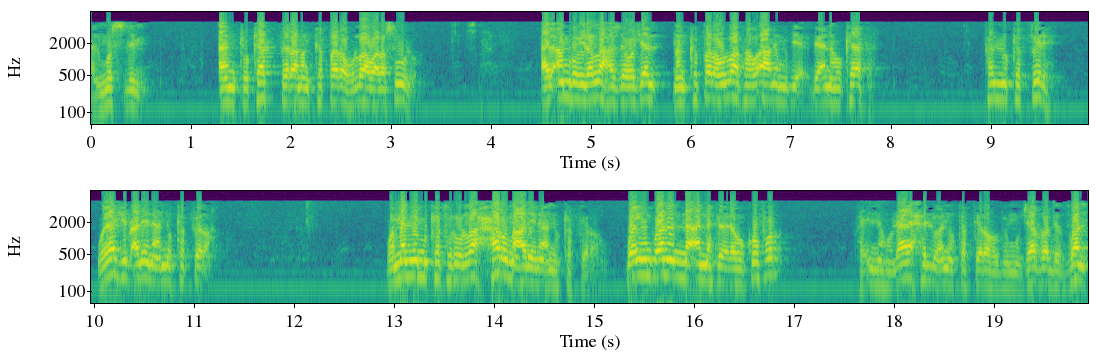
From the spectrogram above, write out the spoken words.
المسلم أن تكفر من كفره الله ورسوله. الأمر إلى الله عز وجل من كفره الله فهو أعلم بأنه كافر. فلنكفره ويجب علينا أن نكفره. ومن لم يكفر الله حرم علينا أن نكفره. وإن ظننا أن فعله كفر فإنه لا يحل أن نكفره بمجرد الظن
